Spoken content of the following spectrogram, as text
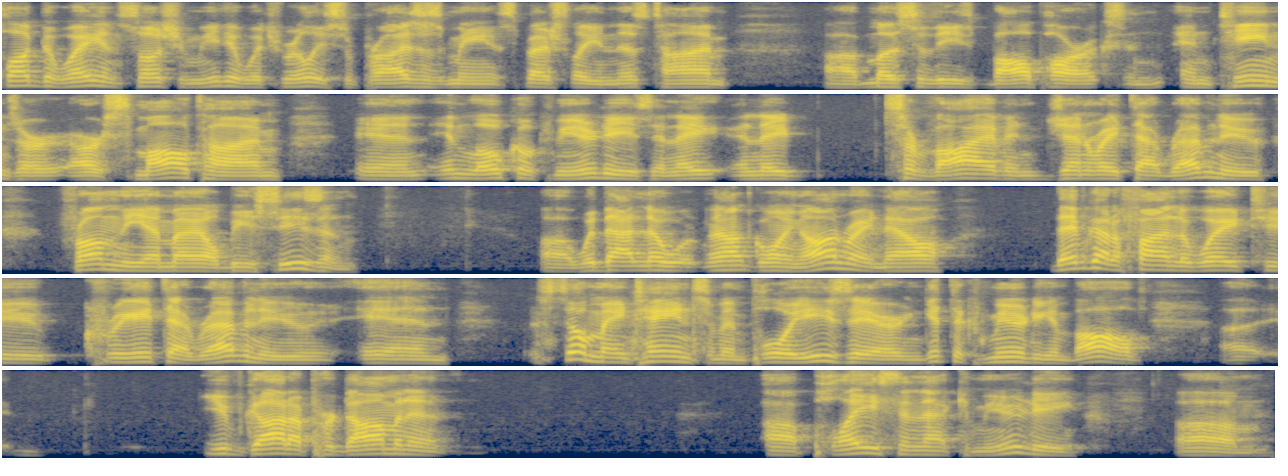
plugged away in social media, which really surprises me, especially in this time. Uh, most of these ballparks and, and teams are, are small time and in local communities, and they and they survive and generate that revenue from the MLB season. Uh, with that not going on right now, they've got to find a way to create that revenue and still maintain some employees there and get the community involved. Uh, you've got a predominant uh, place in that community, um,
